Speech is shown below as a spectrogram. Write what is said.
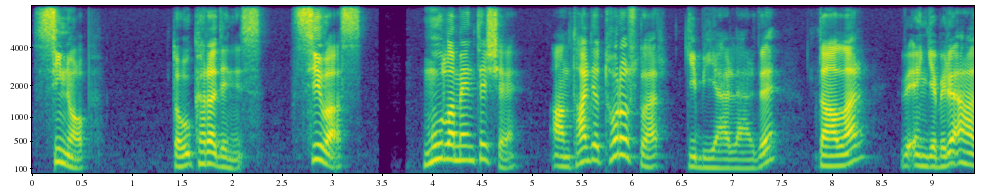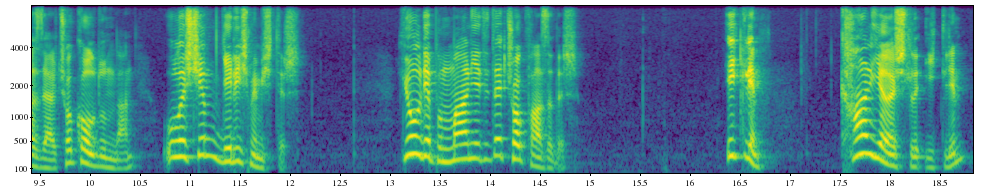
Sinop, Doğu Karadeniz, Sivas, Muğla Menteşe, Antalya Toroslar gibi yerlerde dağlar ve engebeli araziler çok olduğundan ulaşım gelişmemiştir. Yol yapım maliyeti de çok fazladır. İklim Kar yağışlı iklim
